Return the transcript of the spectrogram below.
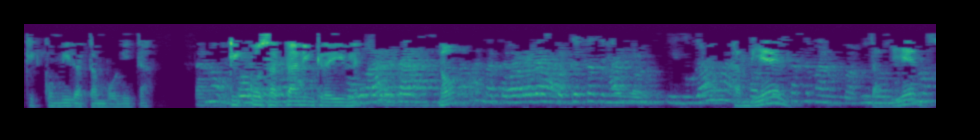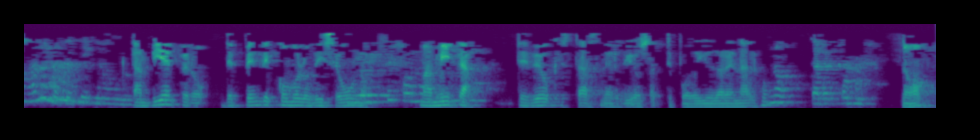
qué comida tan bonita. Qué cosa tan increíble. ¿No? También, también, también, pero depende cómo lo dice uno. Mamita, te veo que estás nerviosa, ¿te puedo ayudar en algo? No, te reclaman. No,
